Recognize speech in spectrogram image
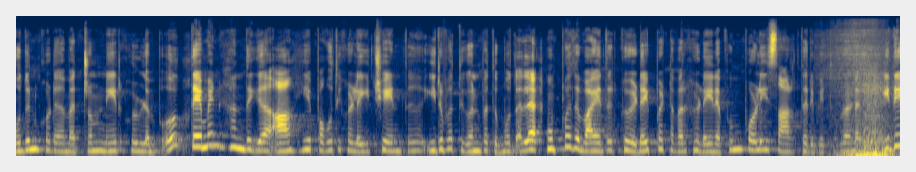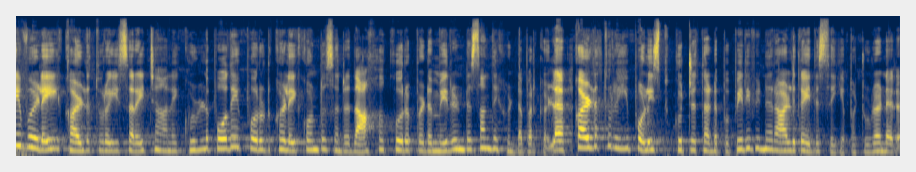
முதுன்கொட மற்றும் நீர்கொழும்பு தெமென்கந்திய ஆகிய பகுதிகளைச் சேர்ந்து இருபத்தி ஒன்பது முதல் முப்பது வயதிற்கு இடைப்பட்டவர்கள் எனவும் போலீசார் தெரிவித்துள்ளனர். இதேவேளை கள்ளத்துறை சிறைச்சாலைக்குள் போதைப் பொருட்களை கொண்டு சென்றதாக கூறப்படும் இரண்டு சந்தேக நபர்கள் கள்ளுத்துறை போலீஸ் குற்றத்தடுப்பு பிரிவினரால் கைது செய்யப்பட்டுள்ளனர்.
